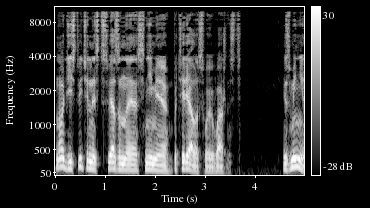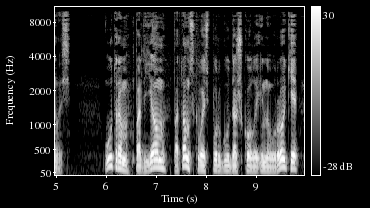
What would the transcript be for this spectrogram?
но действительность, связанная с ними, потеряла свою важность. Изменилась. Утром подъем, потом сквозь пургу до школы и на уроки –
